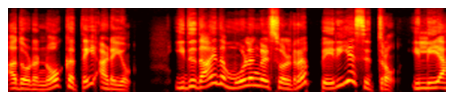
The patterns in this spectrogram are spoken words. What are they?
அதோட நோக்கத்தை அடையும். இதுதான் இந்த மூலங்கள் சொல்ற பெரிய சித்திரம் இல்லையா?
